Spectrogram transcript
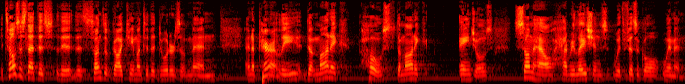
It tells us that this, the, the sons of God came unto the daughters of men and apparently, demonic hosts, demonic angels, somehow had relations with physical women.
